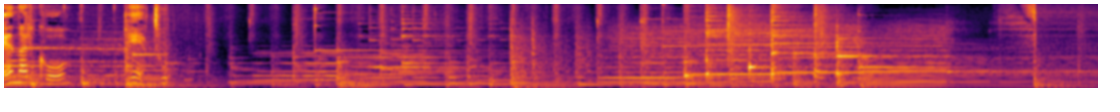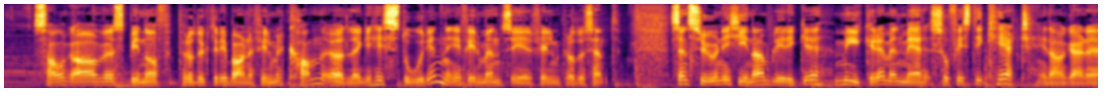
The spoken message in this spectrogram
NRK P2. Salg av spin-off-produkter i barnefilmer kan ødelegge historien i filmen, sier filmprodusent. Sensuren i Kina blir ikke mykere, men mer sofistikert. I dag er det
